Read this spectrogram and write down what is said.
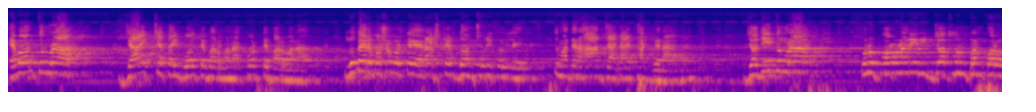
এবং তোমরা যা ইচ্ছা তাই বলতে পারবা না, করতে পারবা না। লোভের বশবর্তী রাষ্ট্রের দন চুরি করলে তোমাদের হাত জায়গায় থাকবে না। যদি তোমরা কোনো পরনারীর ইজ্জত লুণ্ঠন করো,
